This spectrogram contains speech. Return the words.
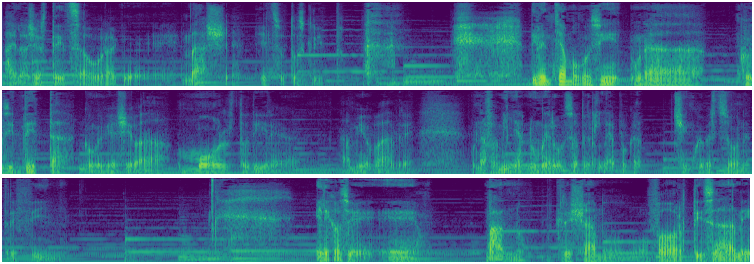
hai la certezza ora che nasce il sottoscritto. Diventiamo così una cosiddetta, come piaceva molto dire a mio padre, una famiglia numerosa per l'epoca, cinque persone, tre figli. E le cose eh, vanno, cresciamo forti, sani,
